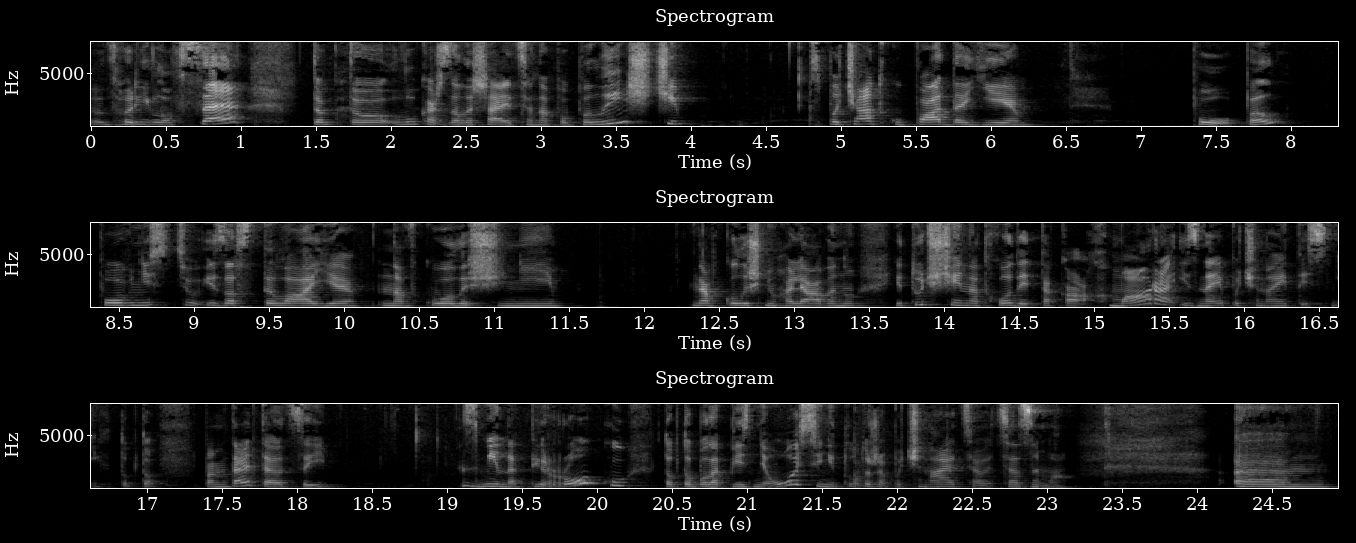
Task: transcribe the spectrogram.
згоріло все. Тобто Лукаш залишається на попелищі. Спочатку падає попел повністю і застилає навколишні. Навколишню галявину, і тут ще й надходить така хмара, і з неї починає йти сніг. Тобто, пам'ятаєте, оцей зміна пір року, тобто була пізня осінь, і тут уже починається оця зима. Ем,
